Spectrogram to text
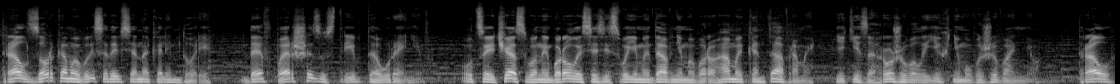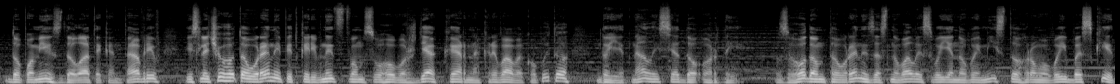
трал з орками висадився на Калімдорі, де вперше зустрів тауренів. У цей час вони боролися зі своїми давніми ворогами кентаврами, які загрожували їхньому виживанню. Трал допоміг здолати кентаврів, після чого таурени під керівництвом свого вождя Керна Криваве Копито доєдналися до Орди. Згодом таурени заснували своє нове місто Громовий Бескид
